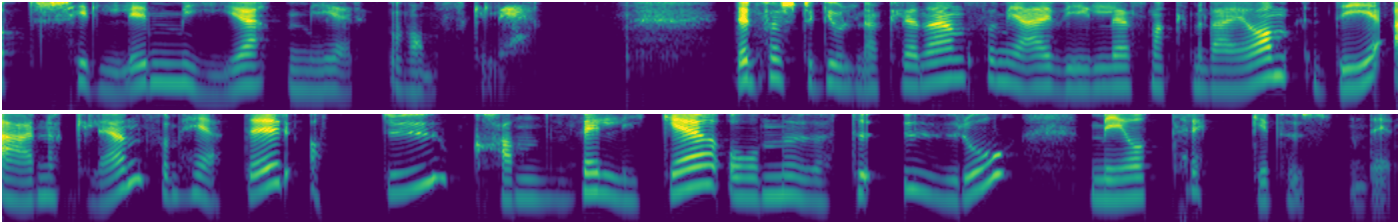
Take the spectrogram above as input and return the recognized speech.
atskillig mye mer vanskelig. Den første gullnøkkelen som jeg vil snakke med deg om, det er nøkkelen som heter at du kan velge å møte uro med å trekke pusten din.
